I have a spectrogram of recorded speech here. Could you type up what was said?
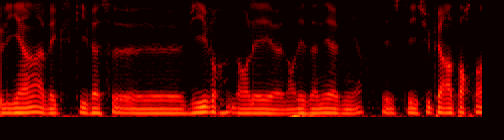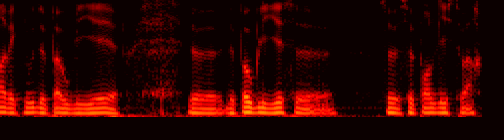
lien avec ce qui va se vivre dans les, dans les années à venir. C'était super important avec nous de ne pas oublier, de, de pas oublier ce, ce, pan de l'histoire.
